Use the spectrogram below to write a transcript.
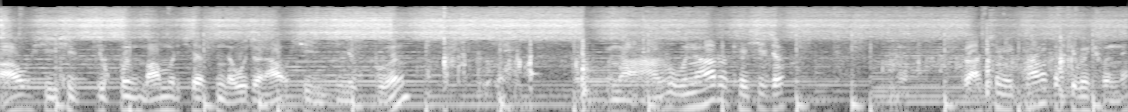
9시 26분 마무리 지었습니다. 오전 9시 26분. 오늘 하루, 오늘 하루 계시죠? 네. 또 아침에 이렇게 하니까 기분이 좋네.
